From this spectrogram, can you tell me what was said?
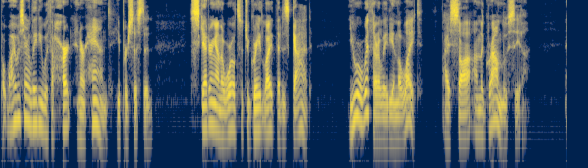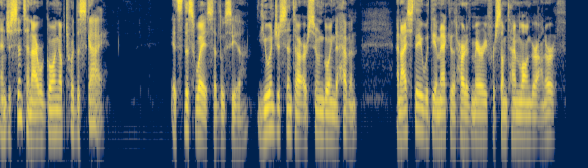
But why was Our Lady with a heart in her hand? he persisted, scattering on the world such a great light that is God. You were with Our Lady in the light I saw on the ground, Lucia, and Jacinta and I were going up toward the sky. It's this way, said Lucia. You and Jacinta are soon going to heaven, and I stay with the Immaculate Heart of Mary for some time longer on earth.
